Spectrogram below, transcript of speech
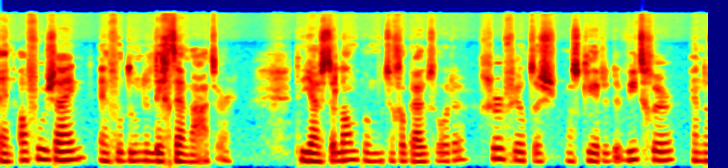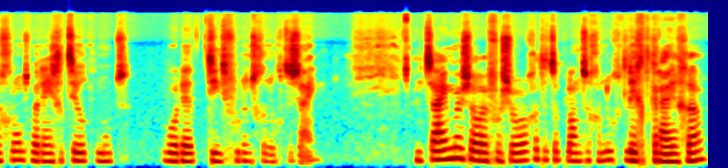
en afvoer zijn en voldoende licht en water. De juiste lampen moeten gebruikt worden, geurfilters maskeren de wietgeur en de grond waarin geteeld moet worden dient voedend genoeg te zijn. Een timer zal ervoor zorgen dat de planten genoeg licht krijgen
